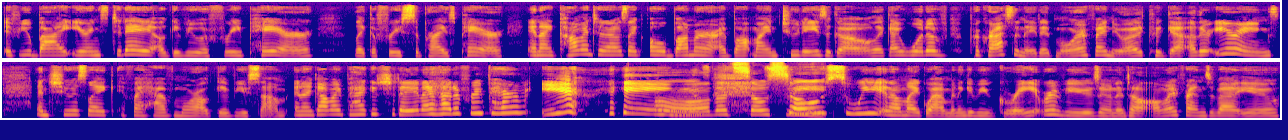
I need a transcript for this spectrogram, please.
if you buy earrings today, I'll give you a free pair, like a free surprise pair. And I commented, I was like, oh, bummer, I bought mine two days ago. Like, I would have procrastinated more if I knew I could get other earrings. And she was like, if I have more, I'll give you some. And I got my package today and I had a free pair of earrings. Oh, that's so so sweet. sweet. And I'm like, wow, I'm going to give you great reviews. I'm going to tell all my friends about you.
